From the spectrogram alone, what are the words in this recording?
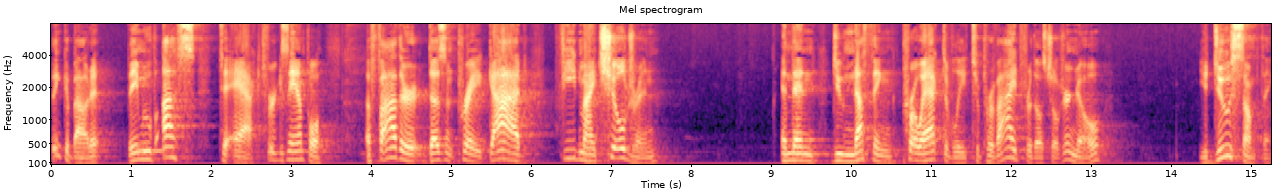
think about it, they move us to act. For example, a father doesn't pray, God, feed my children, and then do nothing proactively to provide for those children. No, you do something.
